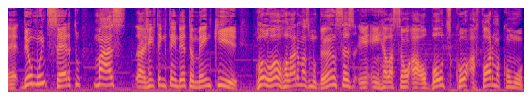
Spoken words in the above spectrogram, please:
É, deu muito certo, mas a gente tem que entender também que rolou, rolaram umas mudanças em, em relação ao Boltz, co- a forma como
